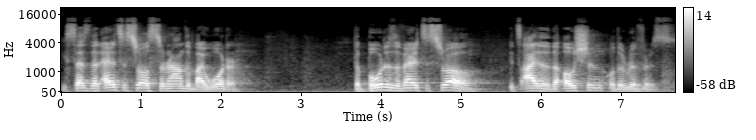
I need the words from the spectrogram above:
he says that Eretz Yisrael is surrounded by water. The borders of Eretz Yisrael, it's either the ocean or the rivers.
